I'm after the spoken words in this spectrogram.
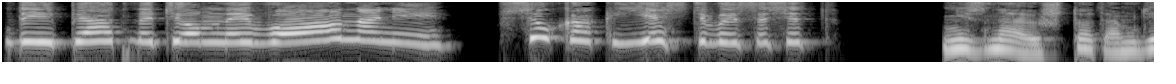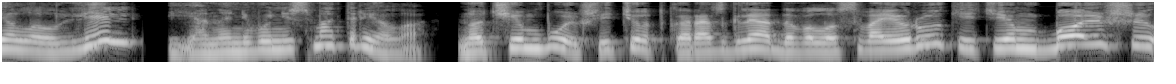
Да и пятна темные, вон они. Все как есть высосет. Не знаю, что там делал Лель, я на него не смотрела. Но чем больше тетка разглядывала свои руки, тем больше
